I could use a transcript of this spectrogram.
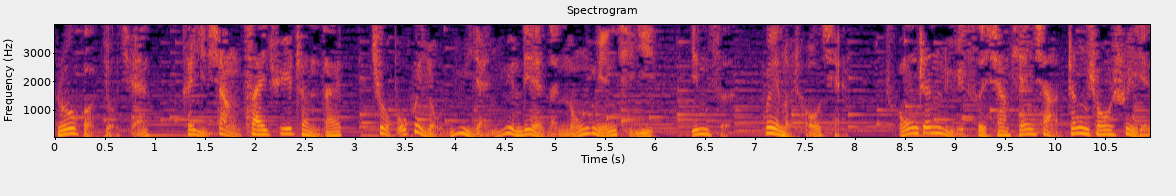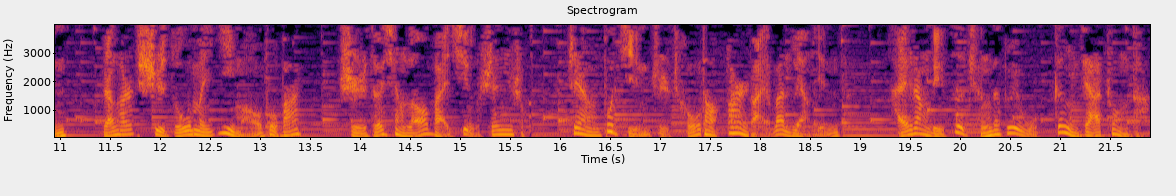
如果有钱，可以向灾区赈灾，就不会有愈演愈烈的农民起义。因此，为了筹钱，崇祯屡次向天下征收税银。然而士卒们一毛不拔，只得向老百姓伸手。这样不仅只筹到二百万两银子，还让李自成的队伍更加壮大。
